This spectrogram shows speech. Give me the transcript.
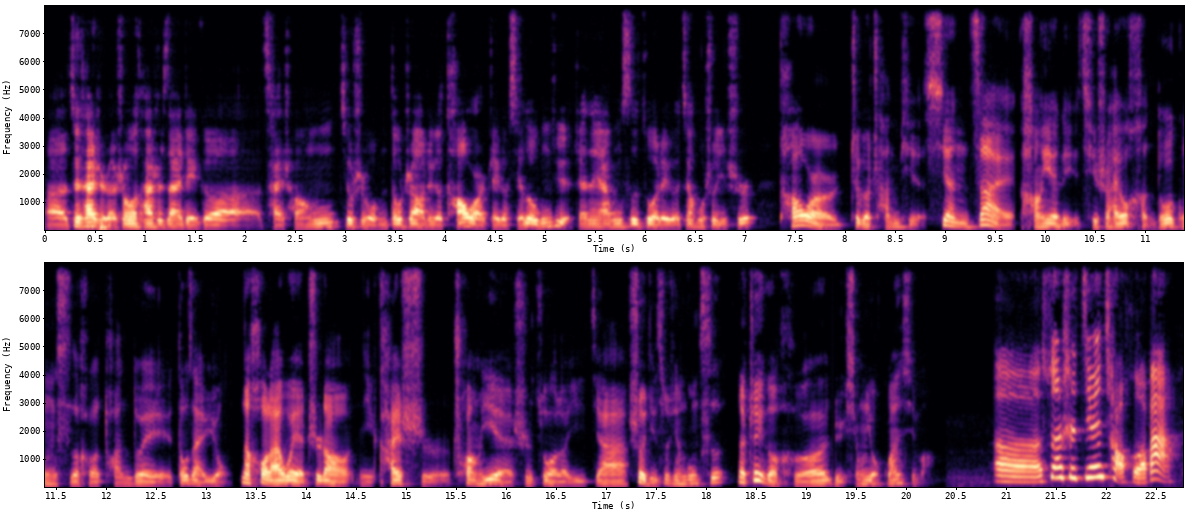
呃，最开始的时候，他是在这个彩城，就是我们都知道这个 Tower 这个协作工具，在那家公司做这个交互设计师。Tower 这个产品现在行业里其实还有很多公司和团队都在用。那后来我也知道你开始创业是做了一家设计咨询公司，那这个和旅行有关系吗？呃，算是机缘巧合吧。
